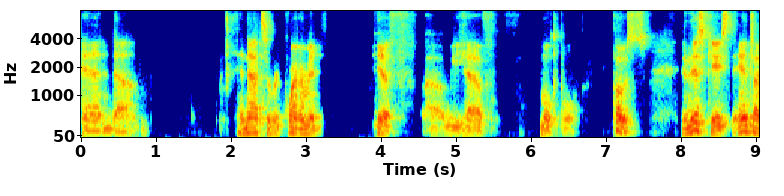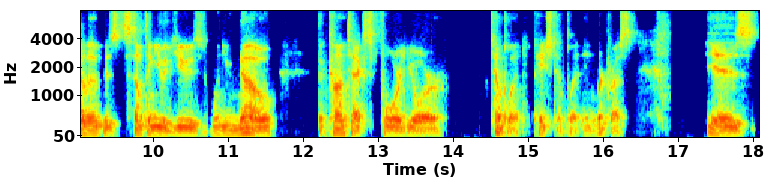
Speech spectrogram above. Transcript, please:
And, um, and that's a requirement if uh, we have multiple posts. In this case, the anti-loop is something you would use when you know the context for your template, page template in WordPress is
